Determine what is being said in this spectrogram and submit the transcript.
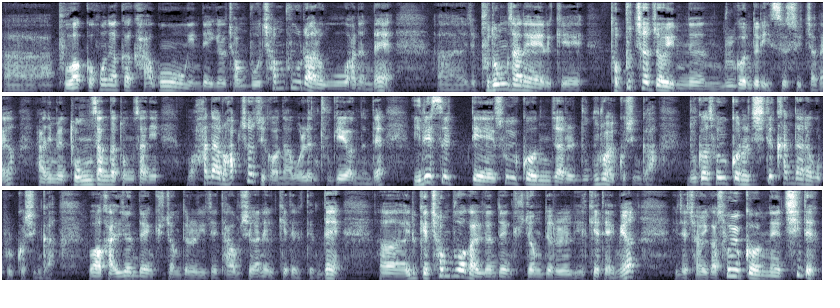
아, 부합과 혼합과 가공인데 이걸 전부 첨부라고 하는데 아, 이제 부동산에 이렇게 덧붙여져 있는 물건들이 있을 수 있잖아요. 아니면 동산과 동산이 뭐 하나로 합쳐지거나 원래는 두 개였는데 이랬을 때 소유권자를 누구로 할 것인가, 누가 소유권을 취득한다라고 볼 것인가와 관련된 규정들을 이제 다음 시간에 읽게 될 텐데 어, 이렇게 첨부와 관련된 규정들을 읽게 되면 이제 저희가 소유권의 취득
